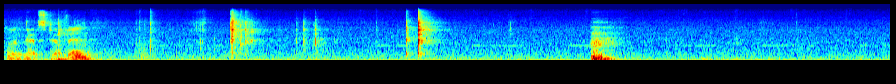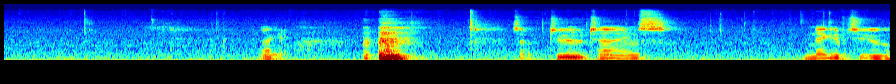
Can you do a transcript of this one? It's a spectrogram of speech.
plug that stuff in. Okay. So 2 times negative 2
